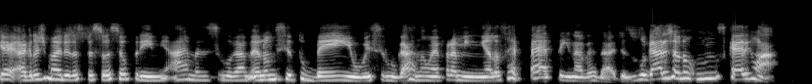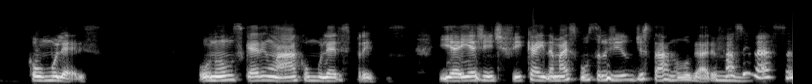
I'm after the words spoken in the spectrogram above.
porque a grande maioria das pessoas se oprime. Ai, mas esse lugar, eu não me sinto bem, ou esse lugar não é para mim. Elas repetem, na verdade. Os lugares já não, não nos querem lá, como mulheres. Ou não nos querem lá como mulheres pretas. E aí a gente fica ainda mais constrangido de estar no lugar. Eu hum. faço o inverso,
